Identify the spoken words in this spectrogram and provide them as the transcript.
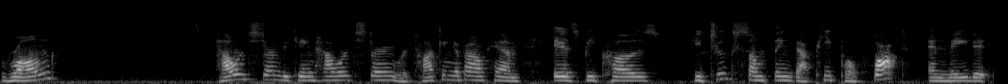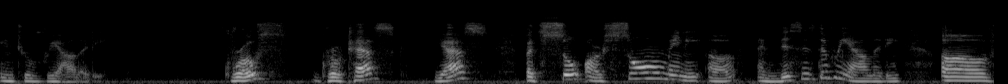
Wrong? Howard Stern became Howard Stern. We're talking about him. It's because he took something that people thought and made it into reality. Gross, grotesque, yes, but so are so many of, and this is the reality, of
